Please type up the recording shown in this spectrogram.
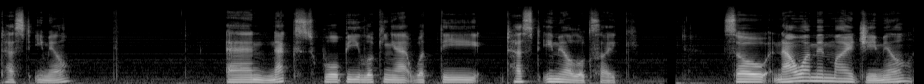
test email. And next we'll be looking at what the test email looks like. So now I'm in my Gmail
